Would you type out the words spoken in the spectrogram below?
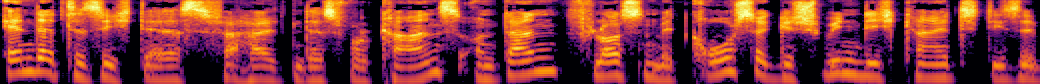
änderte sich das Verhalten des Vulkans und dann flossen mit großer Geschwindigkeit diese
